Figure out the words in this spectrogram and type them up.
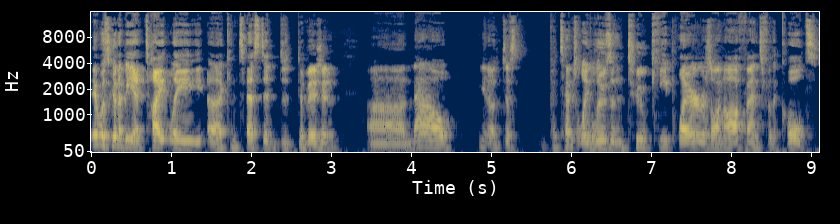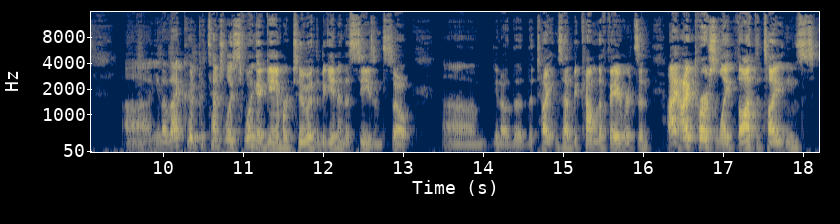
it was going to be a tightly uh, contested d- division. Uh, now, you know, just potentially losing two key players on offense for the Colts. you know, that could potentially swing a game or two at the beginning of the season. So um, you know, the, the Titans have become the favorites, and I, I personally thought the Titans,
